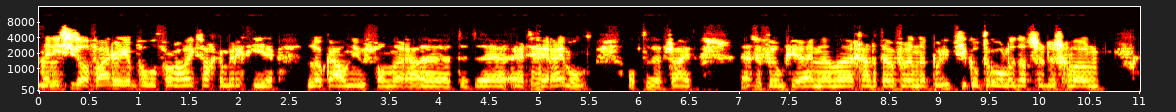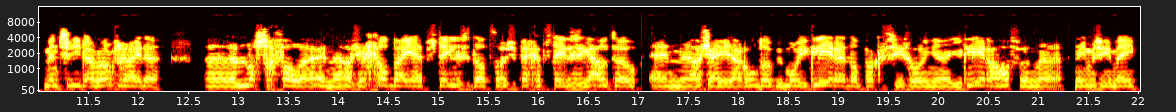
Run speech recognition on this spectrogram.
En je ziet al vaker, je bijvoorbeeld vorige week zag ik een bericht hier, lokaal nieuws van eh, eh, eh, RTV Rijnmond op de website. En zo'n filmpje. En dan eh, gaat het over een eh, politiecontrole dat ze dus gewoon mensen die daar langs rijden eh, lastigvallen. En eh, als jij geld bij je hebt, stelen ze dat. Als je pech hebt, stelen ze je auto. En eh, als jij daar rondloopt in mooie kleren, dan pakken ze gewoon je, je kleren af en nemen ze je mee.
